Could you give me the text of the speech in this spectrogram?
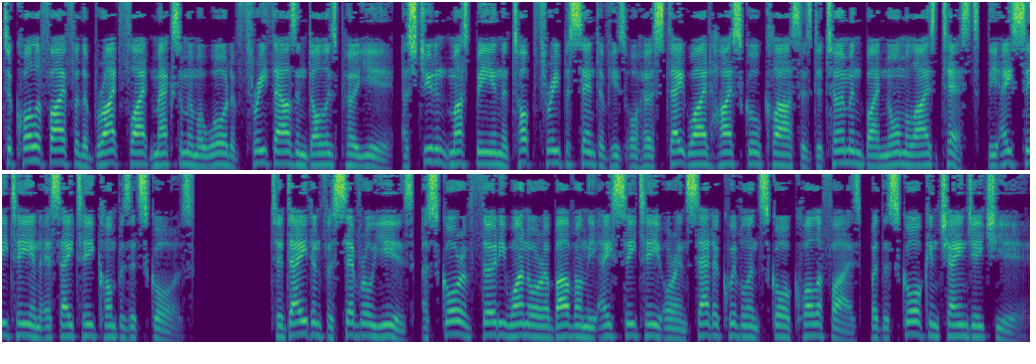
To qualify for the Bright Flight Maximum Award of $3,000 per year, a student must be in the top 3% of his or her statewide high school class as determined by normalized tests, the ACT and SAT composite scores. To date and for several years, a score of 31 or above on the ACT or an SAT equivalent score qualifies, but the score can change each year.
